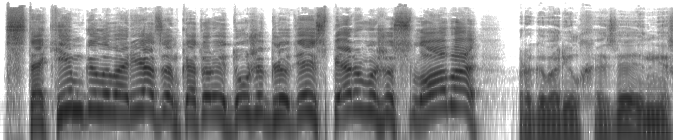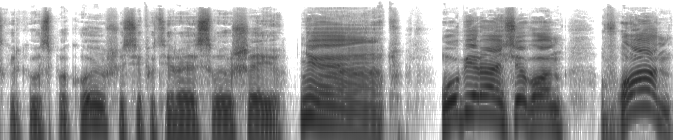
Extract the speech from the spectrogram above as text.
С таким головорезом, который душит людей с первого же слова?» — проговорил хозяин, несколько успокоившись и потирая свою шею. «Нет, убирайся вон! Вон!»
